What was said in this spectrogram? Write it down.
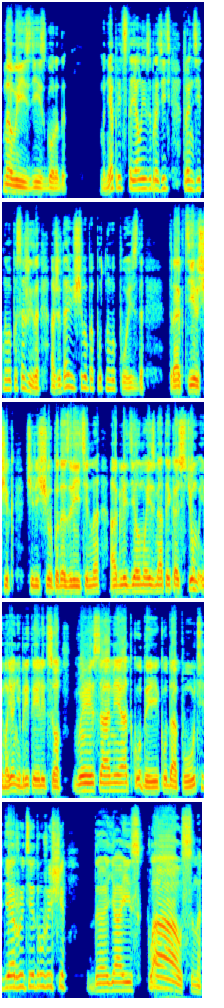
на выезде из города. Мне предстояло изобразить транзитного пассажира, ожидающего попутного поезда. Трактирщик чересчур подозрительно оглядел мой измятый костюм и мое небритое лицо. — Вы сами откуда и куда путь держите, дружище? — Да я из Клаусена.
